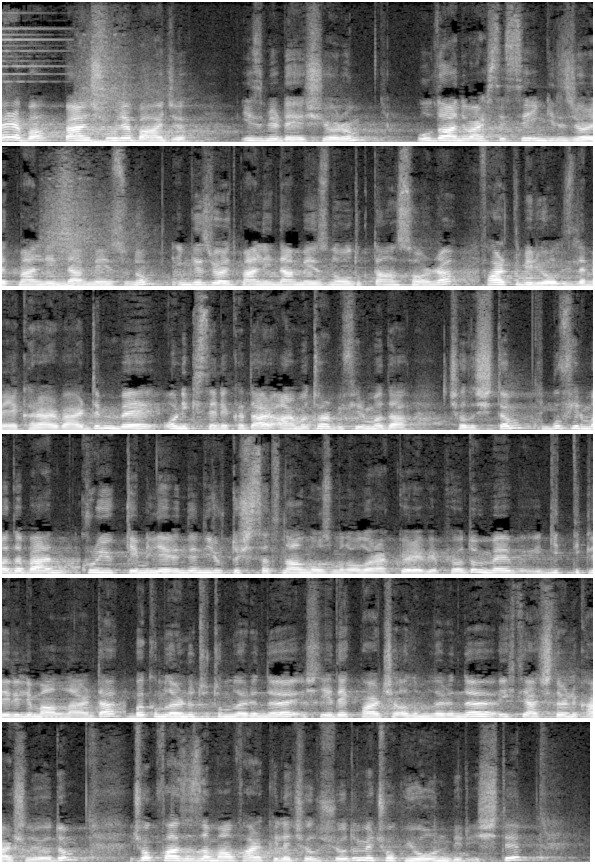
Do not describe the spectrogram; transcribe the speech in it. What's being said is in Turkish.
Merhaba, ben Şule Bağcı. İzmir'de yaşıyorum. Uludağ Üniversitesi İngilizce öğretmenliğinden mezunum. İngilizce öğretmenliğinden mezun olduktan sonra farklı bir yol izlemeye karar verdim ve 12 sene kadar armatör bir firmada çalıştım. Bu firmada ben kuru yük gemilerinin yurt dışı satın alma uzmanı olarak görev yapıyordum ve gittikleri limanlarda bakımlarını, tutumlarını, işte yedek parça alımlarını, ihtiyaçlarını karşılıyordum. Çok fazla zaman farkıyla çalışıyordum ve çok yoğun bir işti.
